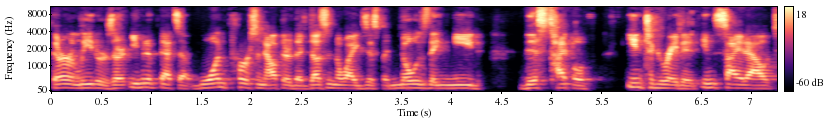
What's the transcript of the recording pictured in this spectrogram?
there are leaders there, even if that's that one person out there that doesn't know I exist, but knows they need this type of integrated, inside out,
